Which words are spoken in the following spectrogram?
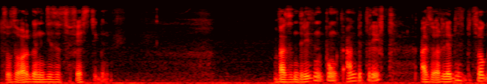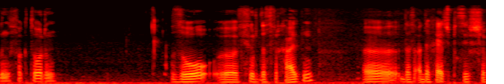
zu sorgen, diese zu festigen. Was den dritten Punkt anbetrifft, also erlebnisbezogene Faktoren, so äh, führt das Verhalten, äh, das ADHS-spezifische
